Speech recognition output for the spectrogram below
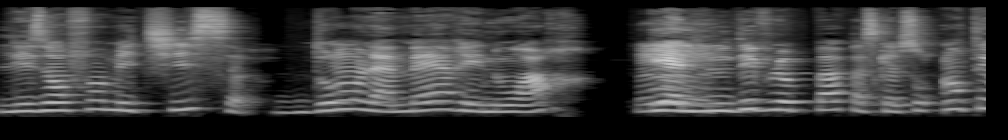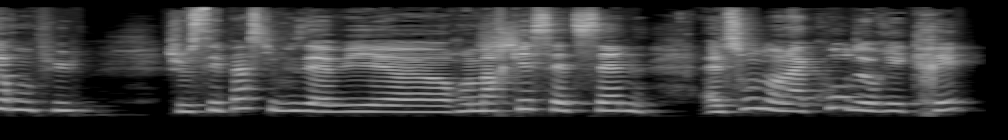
les enfants métis dont la mère est noire. Mm. Et elle ne développe pas parce qu'elles sont interrompues. Je sais pas si vous avez euh, remarqué cette scène. Elles sont dans la cour de récré.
